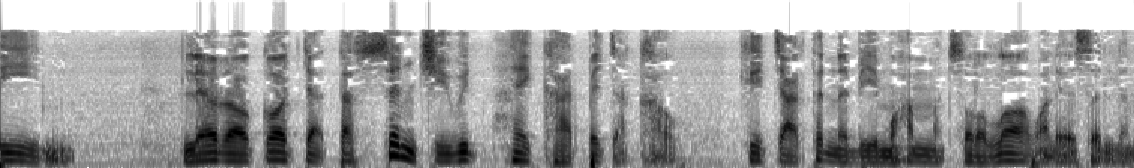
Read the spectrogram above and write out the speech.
ตีนแล้วเราก็จะตัดเส้นชีวิตให้ขาดไปจากเขา คือจากท่านนบีมุฮัมมัดสุลลัลลอฮุอะลัยฮิวสัลลัม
